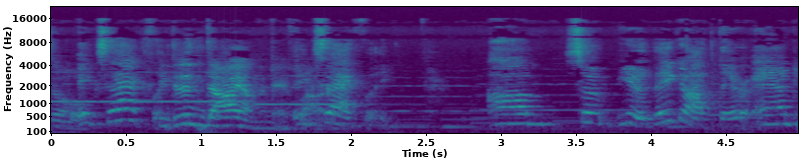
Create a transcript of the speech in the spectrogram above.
So Exactly. he didn't die on the Mayflower. Exactly. Um, so, you know, they got there and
